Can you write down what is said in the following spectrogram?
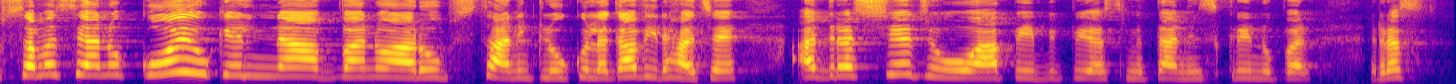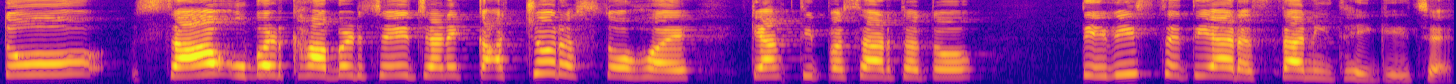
સમસ્યાનો કોઈ ઉકેલ ના આવવાનો આરોપ સ્થાનિક લોકો લગાવી રહ્યા છે. આ દ્રશ્ય જુઓ આપ એબીપી અસ્મિતાની સ્ક્રીન ઉપર. રસ્તો સાવ ઉબડખાબડ છે. જાણે કાચો રસ્તો હોય, ક્યાંકથી પસાર થતો, તેવી સ્થિતિ આ રસ્તાની થઈ ગઈ છે.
